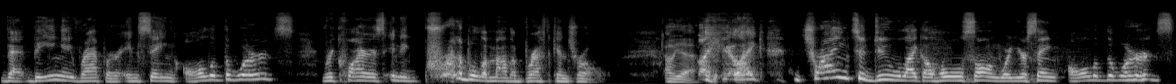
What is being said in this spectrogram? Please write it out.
that being a rapper and saying all of the words requires an incredible amount of breath control. oh yeah. Like, like trying to do like a whole song where you're saying all of the words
